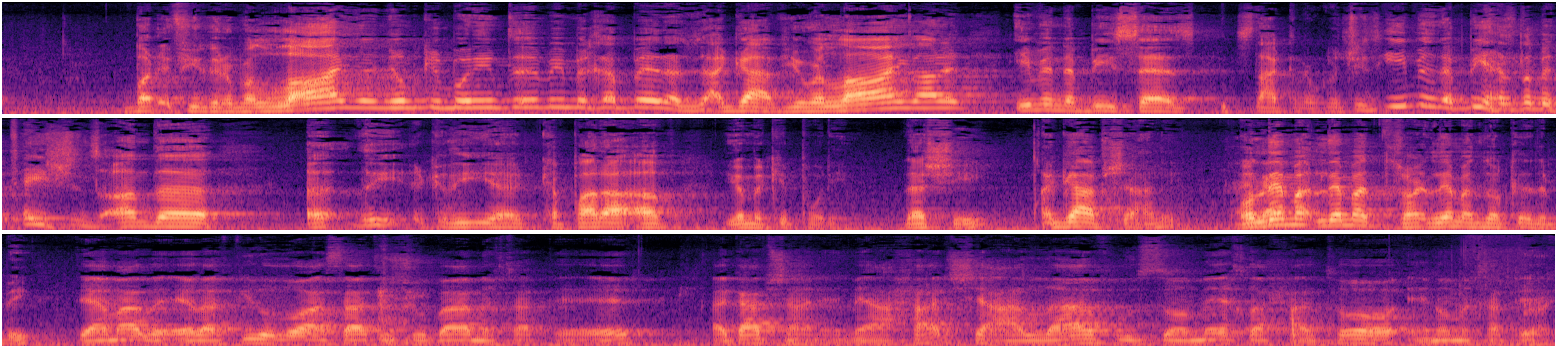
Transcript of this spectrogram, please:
But if you're going to rely on Yom Kippurim to be mechaper, that's Agav, you're relying on it. Even Rabbi says it's not going to work. Which is even Rabbi has limitations on the uh, the the uh, kapara of Yom Kippurim. That's she Agav Shani. Or lema lema sorry lema look at Rabbi. דאמר לאל, אפילו לא עשה תשובה מכפר, אגב שנה, מאחר שעליו הוא סומך לחטוא, אינו מכפר.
